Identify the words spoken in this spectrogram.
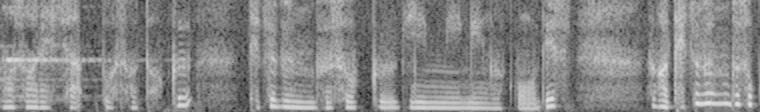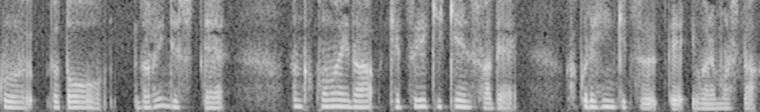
妄想列車暴走トーク鉄分不足気味銀河校です。なんか鉄分不足だとだるいんですって。なんかこの間血液検査で隠れ貧血って言われました。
